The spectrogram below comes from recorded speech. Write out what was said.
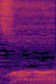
去。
